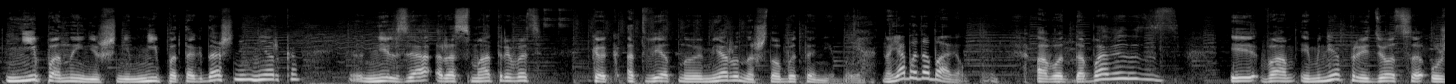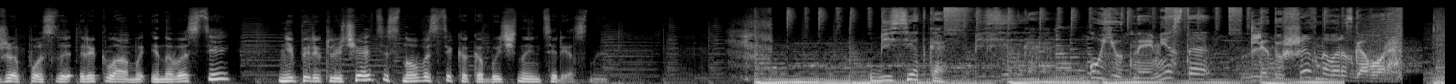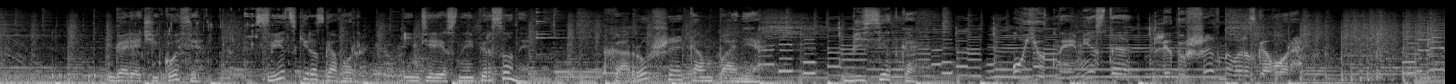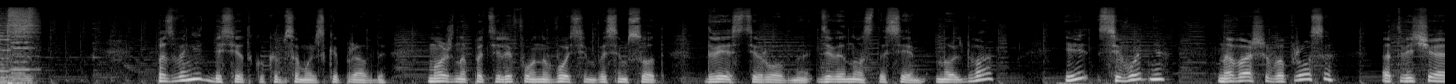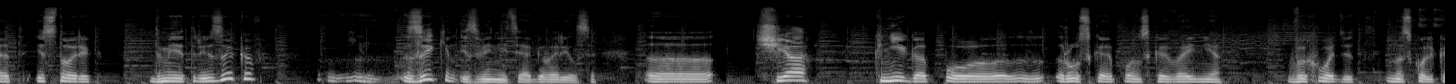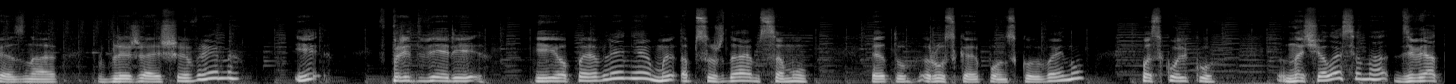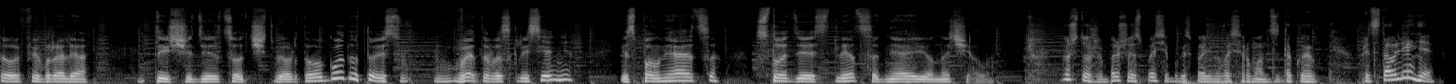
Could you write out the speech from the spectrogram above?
ни по нынешним, ни по тогдашним меркам нельзя рассматривать как ответную меру на что бы то ни было. Но я бы добавил. А вот добавил, и вам, и мне придется уже после рекламы и новостей не переключайтесь, новости, как обычно, интересные. Беседка. Беседка. Уютное место для душевного разговора. Горячий кофе. Светский разговор. Интересные персоны. Хорошая компания. Беседка. Уютное место для душевного разговора. Позвонить беседку «Комсомольской правды» можно по телефону 8 800 200 ровно 9702. И сегодня на ваши вопросы отвечает историк Дмитрий Зыков, Зыкин, извините, оговорился, э, чья книга по русско-японской войне выходит, насколько я знаю, в ближайшее время. И в преддверии ее появления мы обсуждаем саму эту русско-японскую войну, поскольку началась она 9 февраля 1904 года, то есть в это воскресенье исполняется 110 лет со дня ее начала. Ну что же, большое спасибо, господин Вассерман, за такое представление.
